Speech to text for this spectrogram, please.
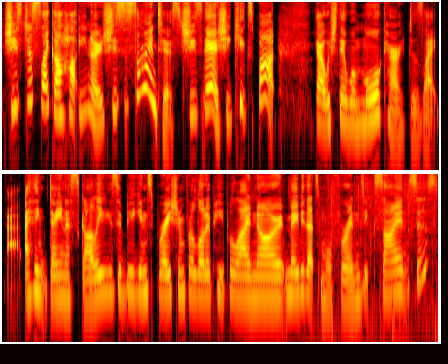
she's just like a, you know, she's a scientist. She's there, she kicks butt. I wish there were more characters like that. I think Dana Scully is a big inspiration for a lot of people I know. Maybe that's more forensic sciences.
